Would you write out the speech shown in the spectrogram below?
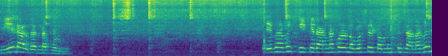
দিয়ে ডাল রান্না করব। এভাবে কে কে রান্না করেন অবশ্যই কমেন্টে জানাবেন।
